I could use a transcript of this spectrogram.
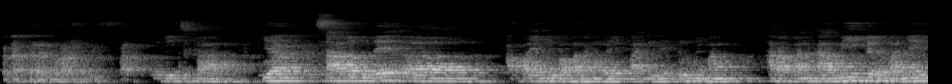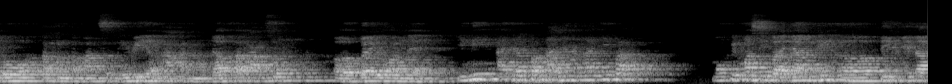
pendaftaran itu harus lebih cepat. Lebih cepat. Ya sahabat UT eh, apa yang dipaparkan oleh Pak Direktur memang harapan kami ke depannya itu teman-teman sendiri yang akan mendaftar langsung eh, by online. Ini ada pertanyaan lagi Pak. Mungkin masih banyak nih eh, tim kita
